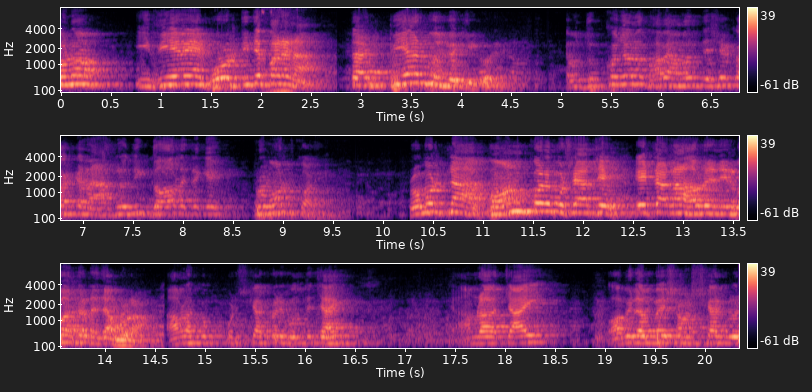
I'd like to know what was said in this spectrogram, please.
এখনও ইভিএম এ ভোট দিতে পারে না। তার পিয়ার বুঝবে কি করে? এবং দুঃখজনক ভাবে আমাদের দেশের কয়েকটা রাজনৈতিক দল এটাকে প্রমোট করে। প্রমোট না বন করে বসে আছে, এটা না হলে নির্বাচনে যাব না। আমরা খুব পরিষ্কার করে বলতে চাই, আমরা চাই অবিলম্বে সংস্কারগুলো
